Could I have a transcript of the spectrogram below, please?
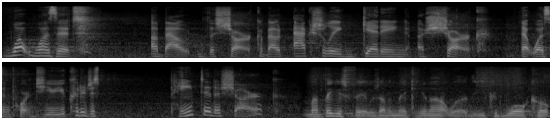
What was it about the shark, about actually getting a shark that was important to you? You could have just painted a shark. My biggest fear was having making an artwork that you could walk up,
